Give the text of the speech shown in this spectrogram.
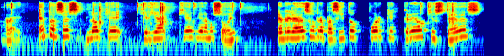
All right. Entonces, lo que quería que viéramos hoy, en realidad es un repasito porque creo que ustedes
